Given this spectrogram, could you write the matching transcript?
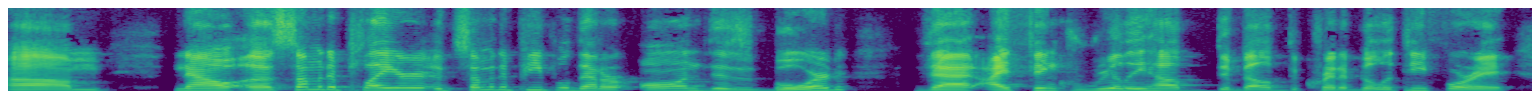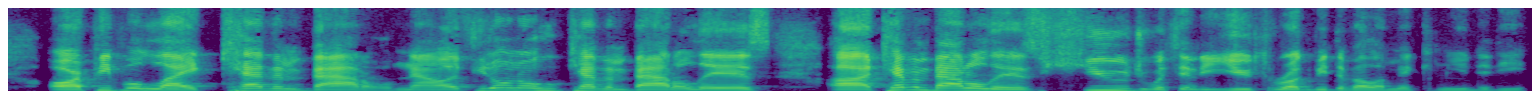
Um, now, uh, some of the players, some of the people that are on this board that I think really help develop the credibility for it are people like Kevin Battle. Now, if you don't know who Kevin Battle is, uh, Kevin Battle is huge within the youth rugby development community.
